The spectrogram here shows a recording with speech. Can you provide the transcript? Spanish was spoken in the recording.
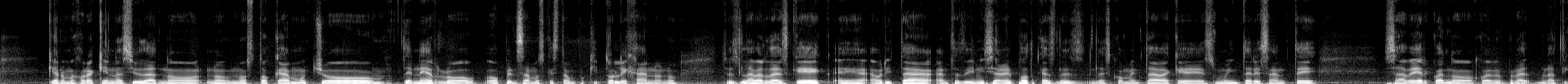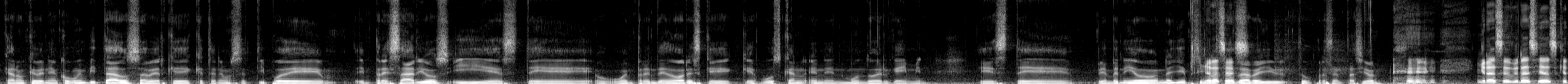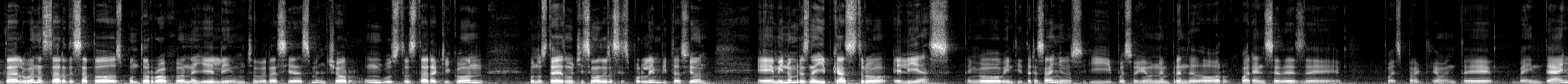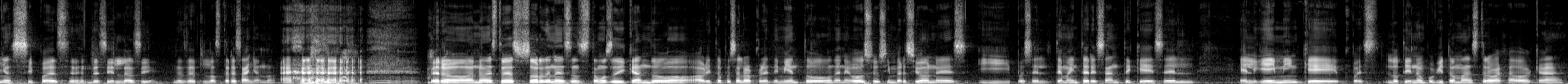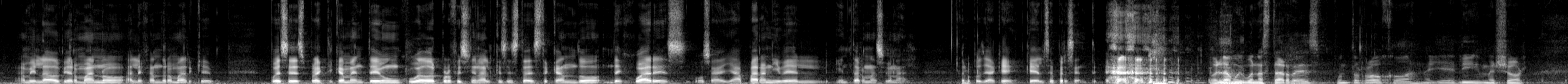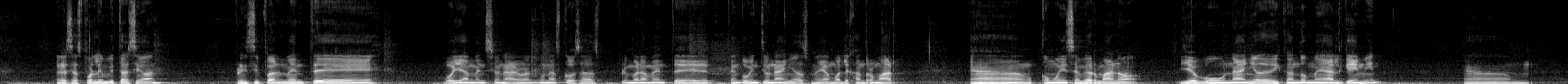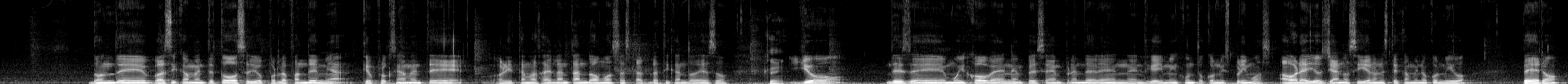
que a lo mejor aquí en la ciudad no, nos toca mucho tenerlo o, pensamos que está un poquito lejano, ¿no? Entonces la verdad es que eh, ahorita antes de iniciar el podcast les, les, comentaba que es muy interesante saber cuando, cuando, platicaron que venían como invitados, saber que, que, tenemos este tipo de empresarios y este o, emprendedores que, que buscan en el mundo del gaming. Este, bienvenido Nayib, si gracias. dar ahí tu presentación. gracias, gracias. ¿Qué tal? Buenas tardes a todos. Punto Rojo, Nayeli, muchas gracias. Melchor, un gusto estar aquí con, con ustedes. Muchísimas gracias por la invitación. Eh, mi nombre es Nayib Castro Elías, tengo 23 años y pues soy un emprendedor juarense desde pues prácticamente 20 años, si puedes decirlo así, desde los 3 años, ¿no? Pero no, estoy a sus órdenes, nos estamos dedicando ahorita pues al emprendimiento de negocios, inversiones y pues el tema interesante que es el, el gaming que pues lo tiene un poquito más trabajado acá a mi lado mi hermano Alejandro Mar, que pues es prácticamente un jugador profesional que se está destacando de Juárez, o sea, ya para nivel internacional pero pues ya que, que él se presente. Hola, muy buenas tardes. Punto Rojo, Nayeli, Mershor. Gracias por la invitación. Principalmente voy a mencionar algunas cosas. Primeramente, tengo 21 años, me llamo Alejandro Mar. como dice mi hermano, llevo un año dedicándome al gaming donde básicamente todo se dio por la pandemia, que próximamente, ahorita más adelantando, vamos a estar platicando de eso. Yo desde muy joven empecé a emprender en el gaming junto con mis primos. Ahora ellos ya no siguieron este camino conmigo, pero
